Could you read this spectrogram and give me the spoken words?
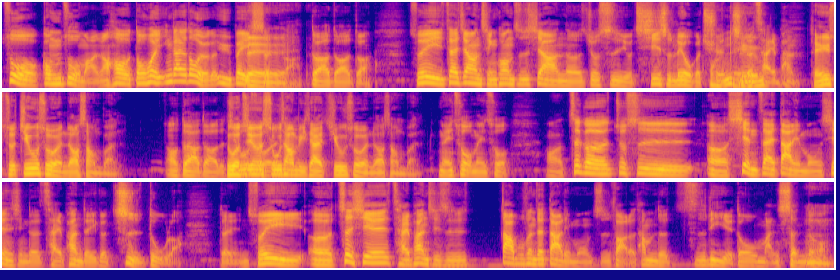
做工作嘛，然后都会应该都有一个预备审吧，对啊，对啊，对啊。所以在这样的情况之下呢，就是有七十六个全职的裁判，等于说几乎所有人都要上班。哦，对啊，对啊。如果只有十五场比赛，几乎所有人都要上班。没错，没错。哦，这个就是呃，现在大联盟现行的裁判的一个制度了。对，所以呃，这些裁判其实大部分在大联盟执法的，他们的资历也都蛮深的哦。嗯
